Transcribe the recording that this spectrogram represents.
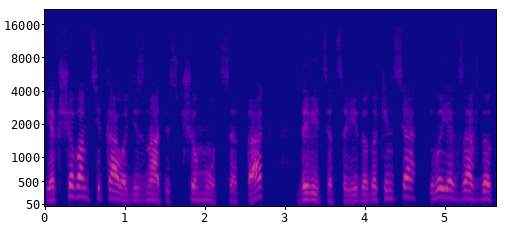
Якщо вам цікаво дізнатись, чому це так. Дивіться це відео до кінця, і ви, як завжди, отримаєте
